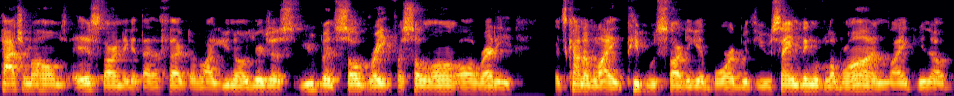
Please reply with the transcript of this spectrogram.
Patrick Mahomes is starting to get that effect of like, you know, you're just you've been so great for so long already. It's kind of like people start to get bored with you. Same thing with LeBron. Like, you know,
